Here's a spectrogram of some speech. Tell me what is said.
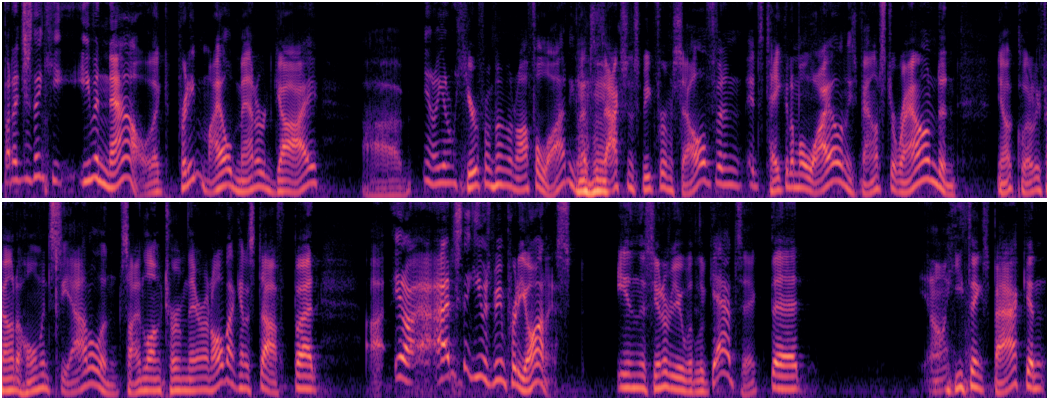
but I just think he even now, like pretty mild mannered guy. Uh, you know, you don't hear from him an awful lot. He lets his actions speak for himself, and it's taken him a while, and he's bounced around, and you know, clearly found a home in Seattle and signed long term there, and all that kind of stuff. But uh, you know, I, just think he was being pretty honest in this interview with Luke Gazdic that you know, he thinks back, and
